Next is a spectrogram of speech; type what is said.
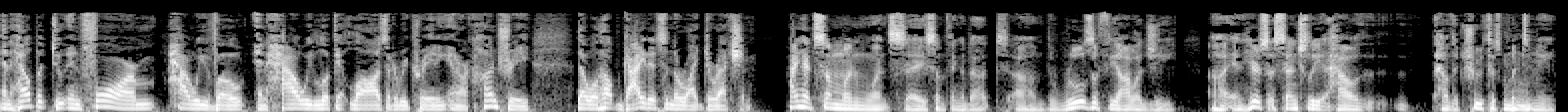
And help it to inform how we vote and how we look at laws that are recreating in our country that will help guide us in the right direction. I had someone once say something about um, the rules of theology, uh, and here's essentially how how the truth is put to me.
